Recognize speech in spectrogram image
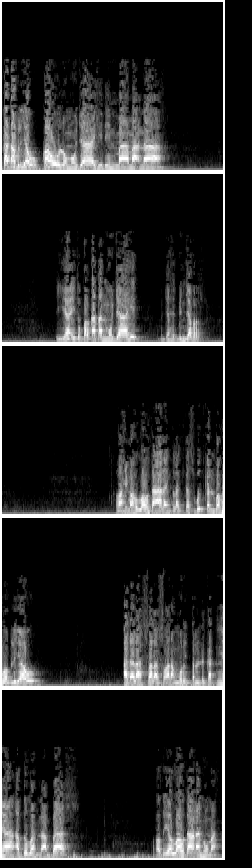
Kata beliau, qaulu mujahidin ma makna? Yaitu perkataan Mujahid, Mujahid bin Jabr rahimahullah taala yang telah kita sebutkan bahwa beliau adalah salah seorang murid terdekatnya Abdullah bin Abbas radhiyallahu taala anhumah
